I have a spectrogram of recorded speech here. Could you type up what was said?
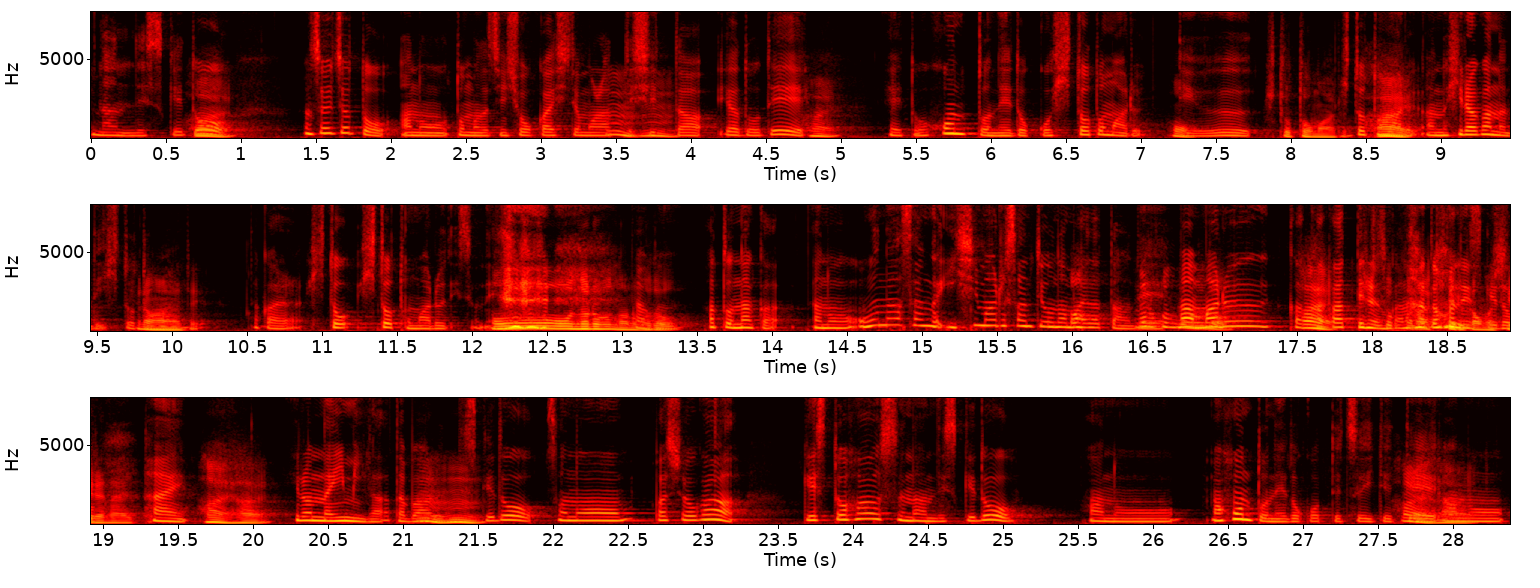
なんですけど、はいまあそれちょっとあの友達に紹介してもらって知った宿で、はい。えっと本と寝床人泊まるっていう人泊まる。人泊まる、はいあのひらがなで人泊まるひらがなで。だから人人泊まるですよおね。お、なるほどなるほど。あとなんかあのオーナーさんが石丸さんというお名前だったのでまあ丸がかかってるのかなと思うんですけど、はいはい、はいはい。いろんな意味が多分あるんですけど、その場所がゲストハウスなんですけどあの、まあ、本と寝床ってついてて、はいはい。あの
